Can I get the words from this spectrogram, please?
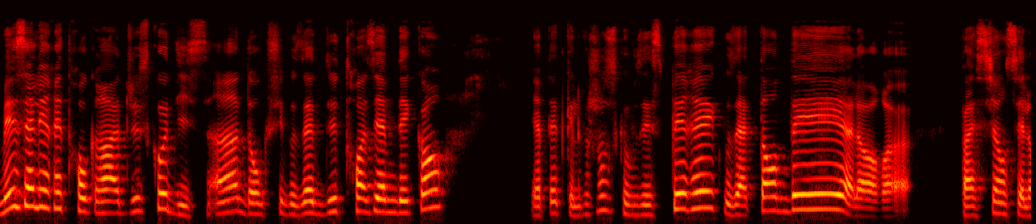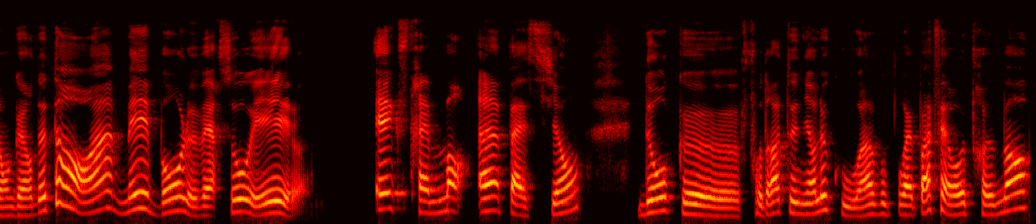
mais elle est rétrograde jusqu'au 10. Hein. Donc si vous êtes du troisième décan, il y a peut-être quelque chose que vous espérez, que vous attendez, alors euh, patience et longueur de temps, hein, mais bon le Verseau est extrêmement impatient, donc euh, faudra tenir le coup, hein, vous pourrez pas faire autrement,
